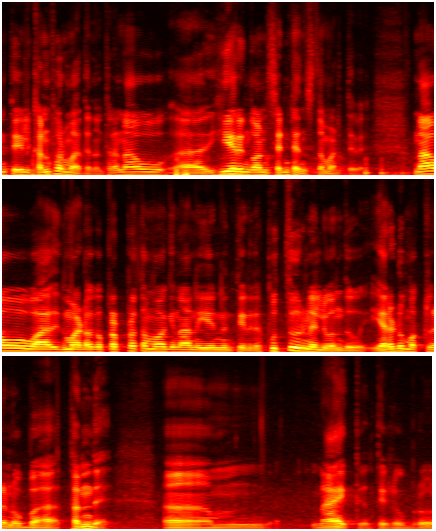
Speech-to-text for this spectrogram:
ಅಂತೇಳಿ ಕನ್ಫರ್ಮ್ ಆದ ನಂತರ ನಾವು ಹಿಯರಿಂಗ್ ಆನ್ ಸೆಂಟೆನ್ಸ್ನ ಮಾಡ್ತೇವೆ. ನಾವು ಇದು ಮಾಡುವಾಗ ಪ್ರಪ್ರಥಮವಾಗಿ ನಾನು ಏನು ಅಂತ ಹೇಳಿದರೆ, ಪುತ್ತೂರಿನಲ್ಲಿ ಒಂದು ಎರಡು ಮಕ್ಕಳನ್ನೊಬ್ಬ ತಂದೆ ನಾಯಕ್ ಅಂತೇಳಿ ಒಬ್ಬರು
